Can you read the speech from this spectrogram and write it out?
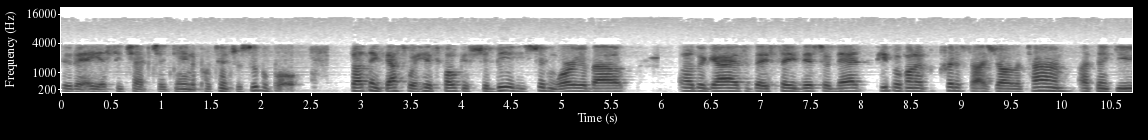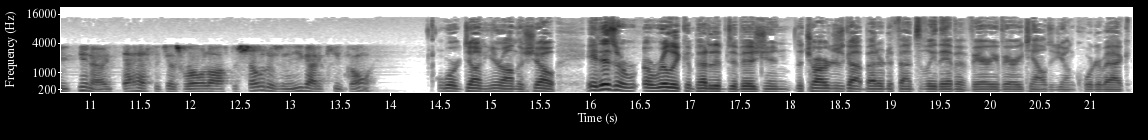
to the AFC Championship game, the potential Super Bowl? So I think that's where his focus should be. He shouldn't worry about other guys if they say this or that. People are going to criticize you all the time. I think you you know that has to just roll off the shoulders, and you got to keep going. Warrick Dunn here on the show. It is a, a really competitive division. The Chargers got better defensively. They have a very very talented young quarterback.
